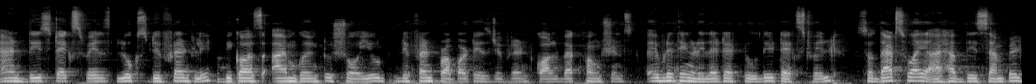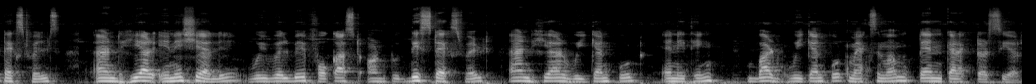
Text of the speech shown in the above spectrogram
and this text field looks differently because I am going to show you different properties, different callback functions, everything related to the text field. So that's why I have these sample text fields and here initially we will be focused onto this text field and here we can put anything but we can put maximum 10 characters here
